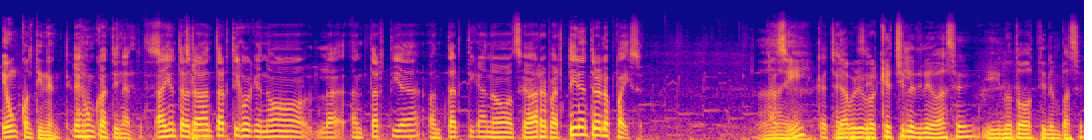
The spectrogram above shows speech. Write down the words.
Es un continente. Es un continente. Hay un tratado Sí. antártico que no. La Antártida, Antártica no se va a repartir entre los países. ¿Ah, sí? ya. ¿Cachai? Ya, pero ¿y Sí. ¿por qué Chile tiene base y no todos tienen base?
